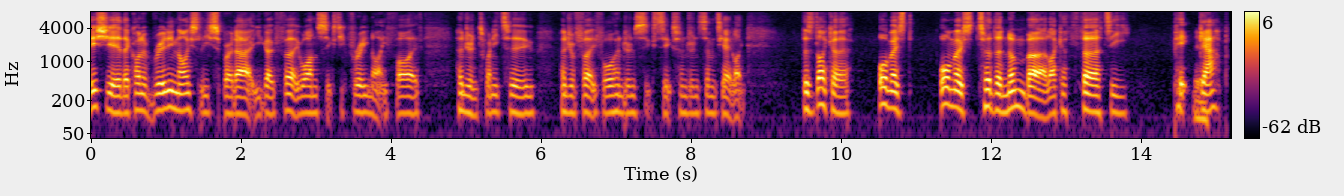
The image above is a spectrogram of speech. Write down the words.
this year they're kind of really nicely spread out. You go 31, 63, 95, 122, 134, 166, 178. Like there's like a almost almost to the number like a 30 pick Yeah. gap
